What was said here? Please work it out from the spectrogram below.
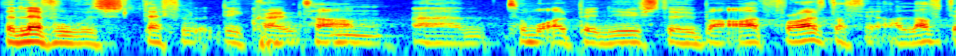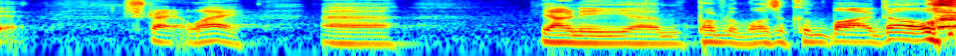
the level was definitely cranked up um, to what I'd been used to. But I thrived off it. I loved it straight away. Uh, the only um, problem was I couldn't buy a goal.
